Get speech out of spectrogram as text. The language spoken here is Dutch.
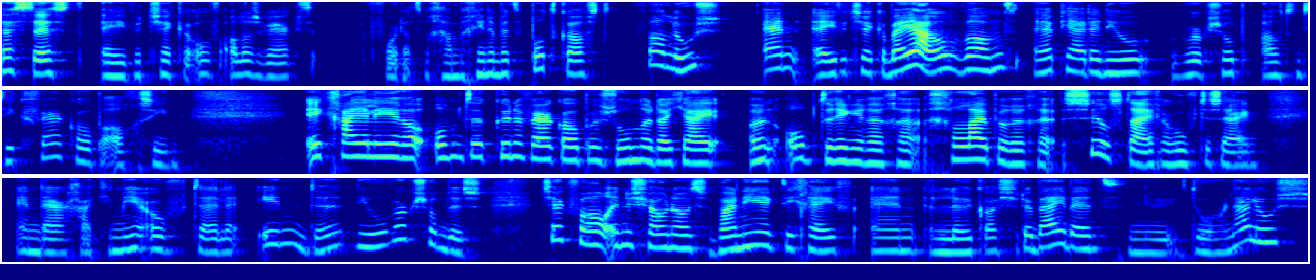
Test, test. Even checken of alles werkt voordat we gaan beginnen met de podcast van Loes. En even checken bij jou, want heb jij de nieuwe workshop Authentiek Verkopen al gezien? Ik ga je leren om te kunnen verkopen zonder dat jij een opdringerige, gluiperige salestijger hoeft te zijn. En daar ga ik je meer over vertellen in de nieuwe workshop dus. Check vooral in de show notes wanneer ik die geef. En leuk als je erbij bent. Nu door naar Loes.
